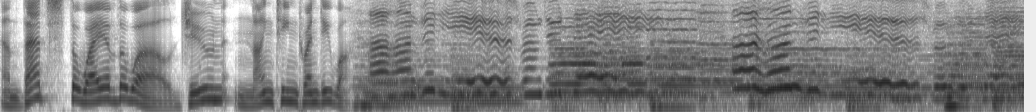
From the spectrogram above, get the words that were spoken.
And that's the way of the world, June 1921. A hundred years from today, a hundred years from today.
